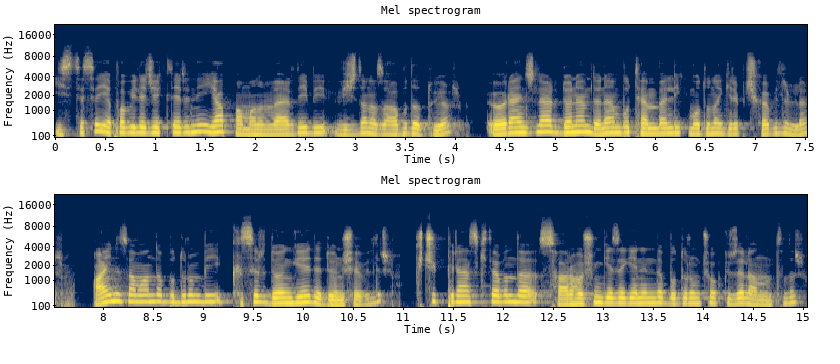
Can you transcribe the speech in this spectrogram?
istese yapabileceklerini yapmamanın verdiği bir vicdan azabı da duyar. Öğrenciler dönem dönem bu tembellik moduna girip çıkabilirler. Aynı zamanda bu durum bir kısır döngüye de dönüşebilir. Küçük Prens kitabında Sarhoş'un gezegeninde bu durum çok güzel anlatılır.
